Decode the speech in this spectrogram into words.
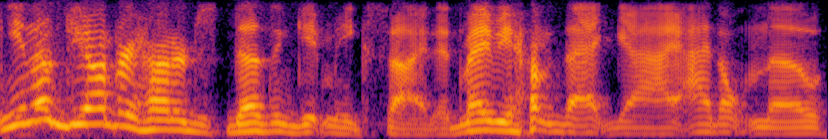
You know, DeAndre Hunter just doesn't get me excited. Maybe I'm that guy. I don't know.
